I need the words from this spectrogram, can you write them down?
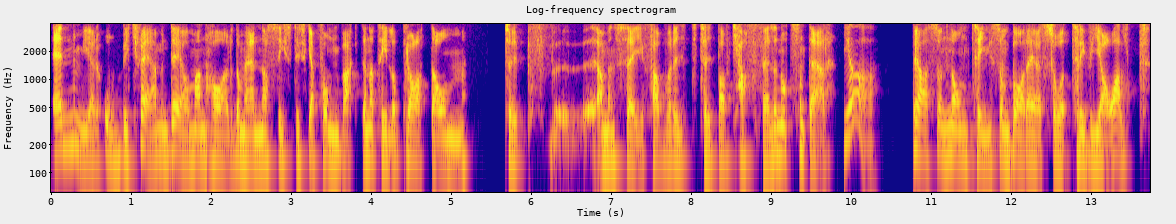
än mer obekväm, det är om man har de här nazistiska fångvakterna till att prata om typ, ja men säg favorittyp av kaffe eller något sånt där. Ja, Ja, alltså någonting som bara är så trivialt.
